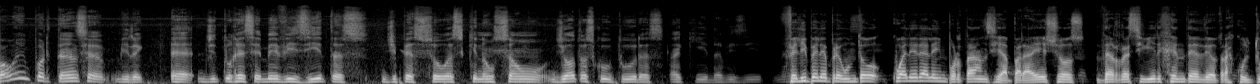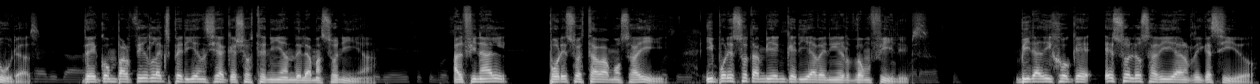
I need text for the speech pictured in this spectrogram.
Qual a importância, Bira, é, de tu visitas de pessoas que não são de outras culturas aqui visita? Felipe le preguntó cuál era la importancia para ellos de recibir gente de otras culturas, de compartir la experiencia que ellos tenían de la Amazonía. Al final, por eso estábamos ahí, y por eso también quería venir Don Phillips. Vira dijo que eso los había enriquecido,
